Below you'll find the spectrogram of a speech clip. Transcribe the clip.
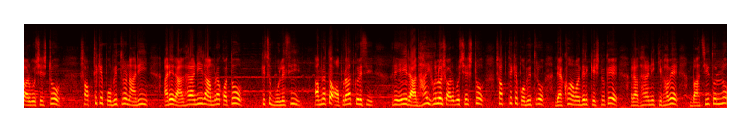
সর্বশ্রেষ্ঠ সব থেকে পবিত্র নারী। আরে রাধারানীর আমরা কত কিছু বলেছি, আমরা তো অপরাধ করেছি আরে, এই রাধাই হলো সর্বশ্রেষ্ঠ সব থেকে পবিত্র। দেখো আমাদের কৃষ্ণকে, রাধারানী কীভাবে বাঁচিয়ে তুললো।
